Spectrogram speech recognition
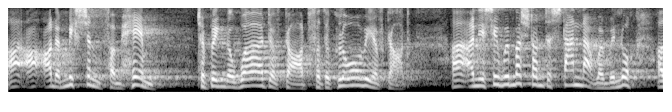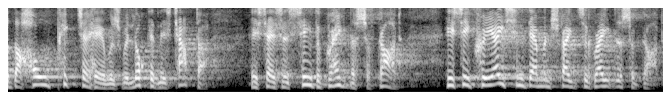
on a mission from Him to bring the Word of God for the glory of God. Uh, and you see, we must understand that when we look at the whole picture here as we look in this chapter. He says, and see the greatness of God. You see, creation demonstrates the greatness of God,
